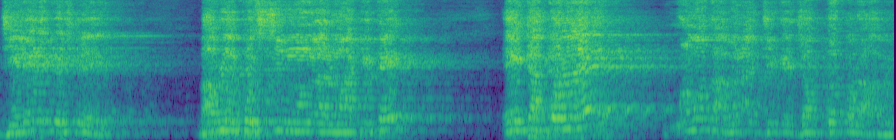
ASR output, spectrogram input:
জেলে রেখেছে। ভাবলে পশ্চিমবাংলার মাটিতে এইটা করলে মমতা ব্যানার্জিকে জব্দ করা হবে।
